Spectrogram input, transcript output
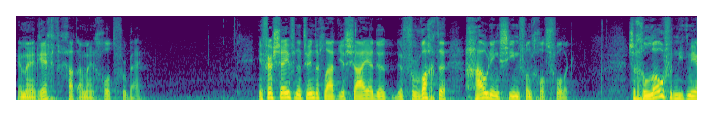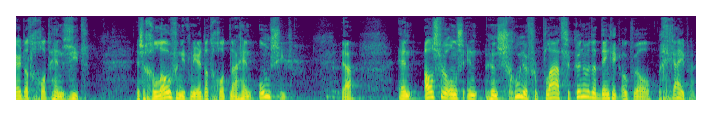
en mijn recht gaat aan mijn God voorbij. In vers 27 laat Jesaja de, de verwachte houding zien van Gods volk. Ze geloven niet meer dat God hen ziet. En ze geloven niet meer dat God naar hen omziet. Ja? En als we ons in hun schoenen verplaatsen, kunnen we dat denk ik ook wel begrijpen.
